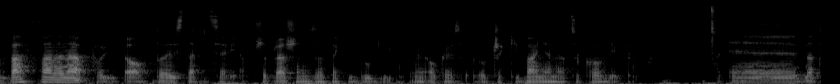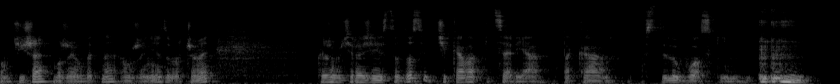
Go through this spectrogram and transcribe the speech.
Waffana Napoli. O, to jest ta pizzeria. Przepraszam za taki długi e, okres oczekiwania na cokolwiek. E, na tą ciszę. Może ją wytnę, a może nie. Zobaczymy. W każdym razie jest to dosyć ciekawa pizzeria. Taka w stylu włoskim.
